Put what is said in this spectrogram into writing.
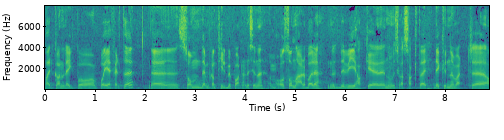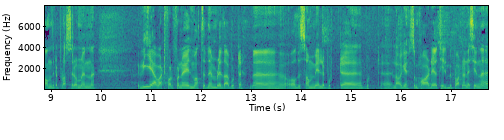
parkanlegg på, på E-feltet, som de kan tilby partnerne sine. Og sånn er det bare. Vi har ikke noe vi skal ha sagt der. Det kunne vært eh, andre plasser òg, men vi er i hvert fall fornøyd med at den ble der borte. Eh, og det samme gjelder borte, bortelaget, som har det å tilby partnerne sine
